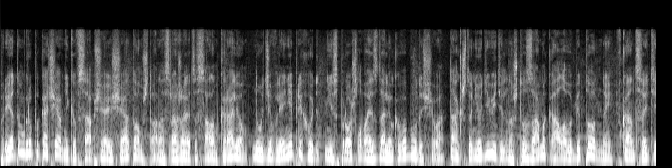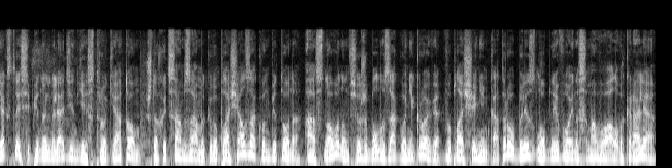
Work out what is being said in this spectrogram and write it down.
При этом группа кочевников, сообщающая о том, что она сражается с Алым Королем, на удивление приходит не из прошлого, а из далекого будущего. Так что неудивительно, что замок Алого бетонный. В конце текста SCP-001 есть строки о том, что хоть сам замок и воплощал закон бетона, а основан он все же был на законе крови, воплощением которого были злобные воины самого Алого Короля,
